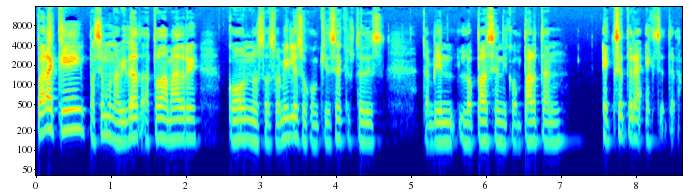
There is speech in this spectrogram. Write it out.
para que pasemos Navidad a toda madre con nuestras familias o con quien sea que ustedes también lo pasen y compartan, etcétera, etcétera.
